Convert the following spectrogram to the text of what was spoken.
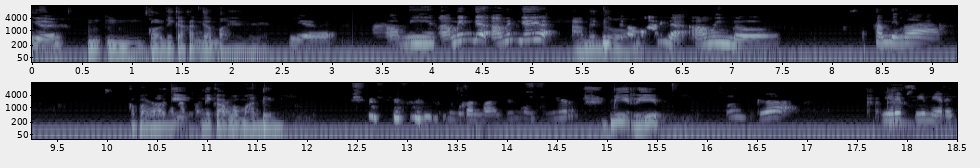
gitu. Mm-mm. Kalau nikah kan gampang ya jadi. Iya. Amin. Amin gak? Amin gak ya? Amin dong. Gak? Amin dong. Amin lah. Kapan lagi nikah sama Madun? Ini bukan Madun anjir Mirip. enggak Mirip sih, mirip.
